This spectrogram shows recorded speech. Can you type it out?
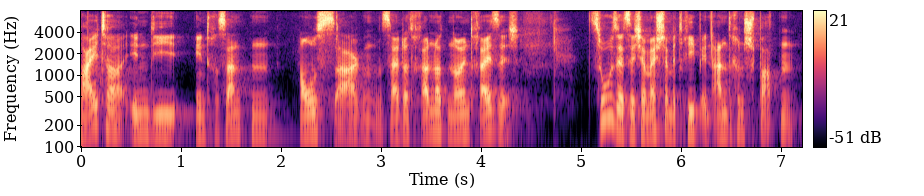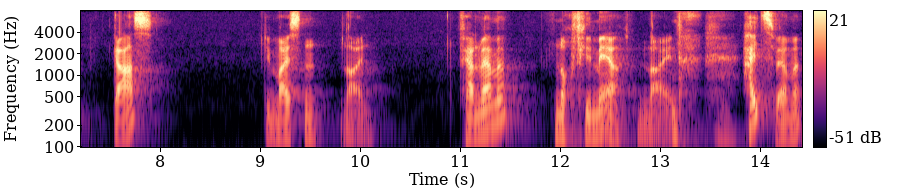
weiter in die interessanten Aussagen. Seite 339. Zusätzlicher Messstellenbetrieb in anderen Sparten. Gas? Die meisten nein. Fernwärme? Noch viel mehr? Nein. Heizwärme?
